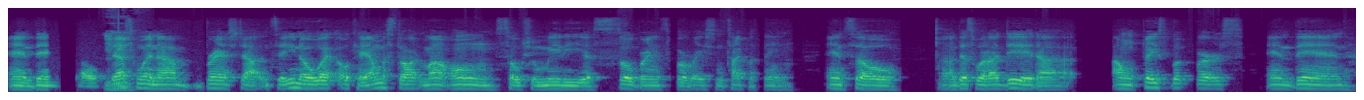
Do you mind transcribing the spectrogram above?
And then so mm-hmm. that's when I branched out and said, you know what? Okay, I'm gonna start my own social media sober inspiration type of thing. And so uh, that's what I did. Uh, on Facebook first, and then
